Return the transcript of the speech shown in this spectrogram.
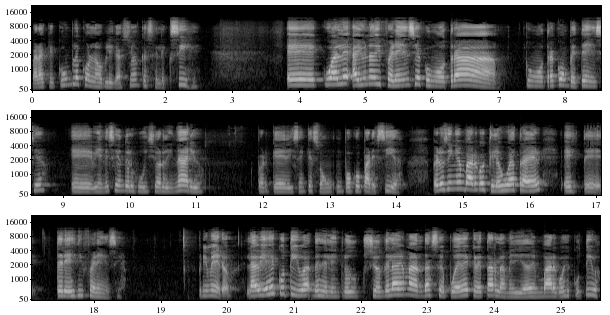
para que cumpla con la obligación que se le exige. Eh, ¿cuál Hay una diferencia con otra, con otra competencia, eh, viene siendo el juicio ordinario, porque dicen que son un poco parecidas. Pero sin embargo, aquí les voy a traer este, tres diferencias. Primero, la vía ejecutiva, desde la introducción de la demanda, se puede decretar la medida de embargo ejecutiva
